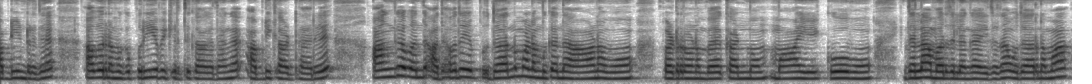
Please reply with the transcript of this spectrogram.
அப்படின்றத அவர் நமக்கு புரிய வைக்கிறதுக்காக தாங்க அப்படி காட்டுறாரு. அங்கே வந்து அதாவது உதாரணமாக நமக்கு அந்த ஆணவம் படுறோம் நம்ம கண்மம் மாயை கோபம் இதெல்லாம் வருது இல்லைங்க. இதை தான் உதாரணமாக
